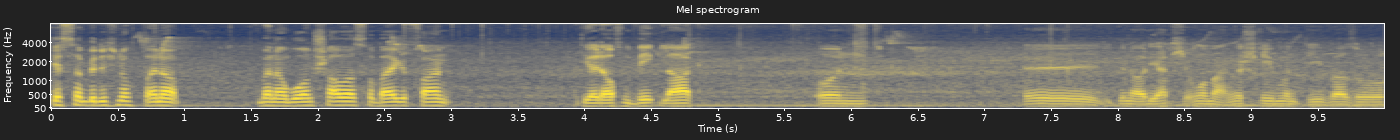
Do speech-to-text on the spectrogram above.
gestern bin ich noch bei einer, bei einer Warm Showers vorbeigefahren, die halt auf dem Weg lag. Und äh, genau, die hatte ich irgendwann mal angeschrieben und die war so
